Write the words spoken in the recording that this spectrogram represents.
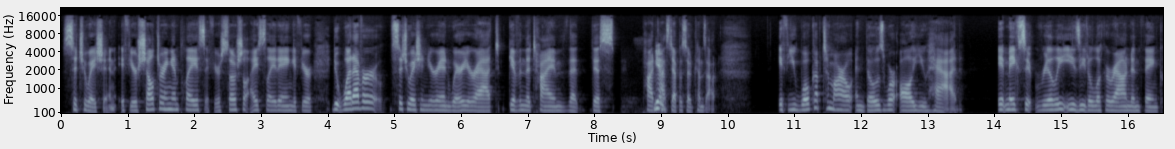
situation. If you're sheltering in place, if you're social isolating, if you're whatever situation you're in, where you're at, given the time that this podcast yeah. episode comes out if you woke up tomorrow and those were all you had, it makes it really easy to look around and think,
